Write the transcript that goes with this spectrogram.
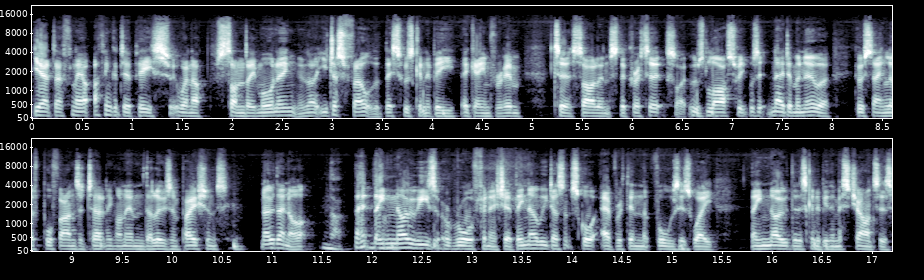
Yeah, definitely. I think I did a piece. It went up Sunday morning. and, Like, you just felt that this was going to be a game for him to silence the critics. Like it was last week. Was it Nedum Onuoha who was saying Liverpool fans are turning on him? They're losing patience. No, they're not. No. They, they know he's a raw finisher. They know he doesn't score everything that falls his way. They know there's going to be the missed chances.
